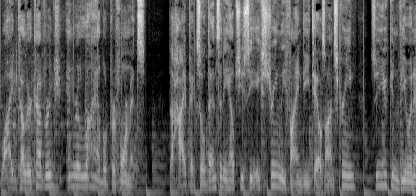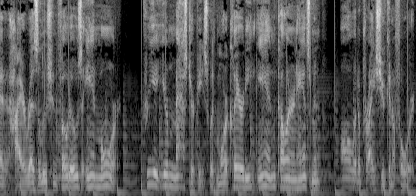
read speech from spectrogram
wide color coverage, and reliable performance. The high pixel density helps you see extremely fine details on screen so you can view and edit higher resolution photos and more. Create your masterpiece with more clarity and color enhancement, all at a price you can afford.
